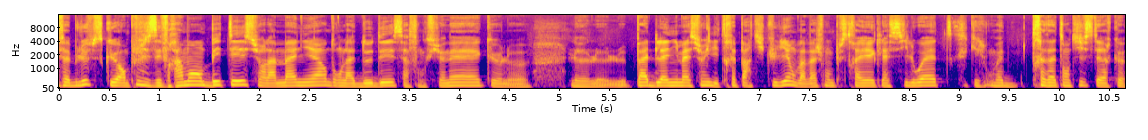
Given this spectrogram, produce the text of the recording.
fabuleuse parce qu'en plus je les ai vraiment embêtés sur la manière dont la 2D ça fonctionnait, que le le, le, le pas de l'animation il est très particulier. On va vachement plus travailler avec la silhouette. On va être très attentif, c'est-à-dire que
